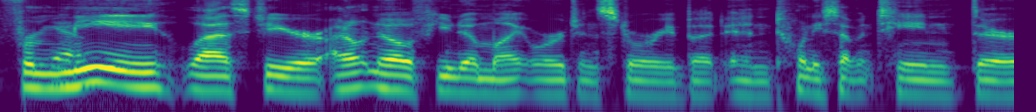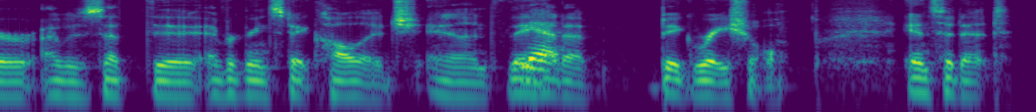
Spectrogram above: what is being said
For yeah. me, last year, I don't know if you know my origin story, but in 2017, there I was at the Evergreen State College, and they yeah. had a big racial incident.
